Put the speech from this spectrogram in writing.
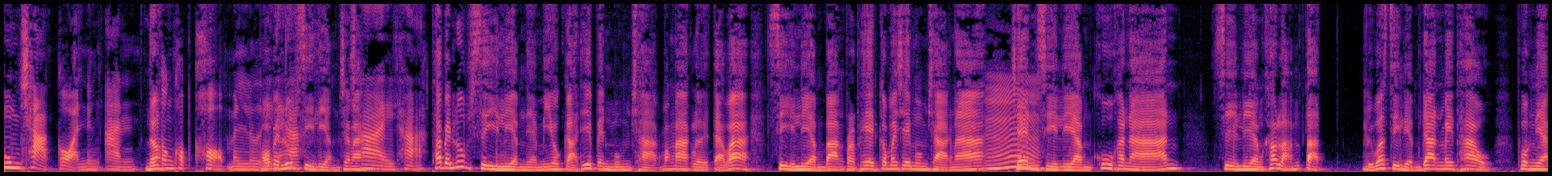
มุมฉากก่อนหนึ่งอันเนอะตรงขอบขอบๆมันเลยเพราะเป็นรูปคสี่เหลี่ยมใช่ไหมใช่ค่ะ ถ้าเป็นรูปสี่เหลี่ยมเนี่ยมีโอกาสที่จะเป็นมุมฉากมากๆเลย แต่ว่าสี่เหลี่ยมบางประเภทก็ไม่ใช่มุมฉากนะอืมเช่น สี่เหลี่ยมคู่ขนาน สี่เหลี่ยมข้าวหลามตัด หรือว่าสี่เหลี่ยมด้านไม่เท่า พวกเนี้ย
